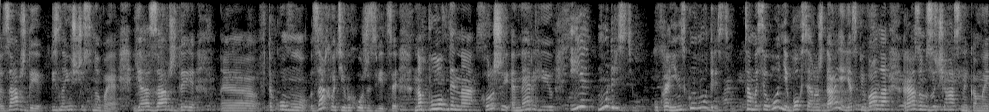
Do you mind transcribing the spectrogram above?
е, завжди пізнаю щось нове. Я завжди е, в такому захваті виходжу звідси, наповнена хорошою енергією і мудрістю, українською мудрістю. Саме сьогодні Бог ся рождає. Я співала разом з учасниками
